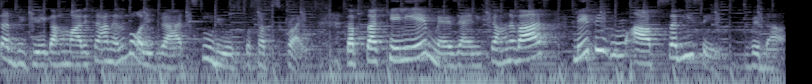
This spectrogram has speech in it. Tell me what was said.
कर दीजिएगा हमारे चैनल बॉलीग्राट स्टूडियोज को सब्सक्राइब तब तक के लिए मैं जैनी शाहनवाज, लेती हूँ आप सभी से विदा।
